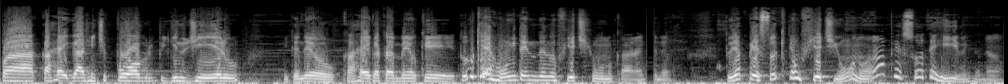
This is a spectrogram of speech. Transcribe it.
pra carregar gente pobre pedindo dinheiro. Entendeu? Carrega também o que. Tudo que é ruim tem dentro do Fiat Uno, cara, entendeu? Tu a pessoa que tem um Fiat Uno é uma pessoa terrível, entendeu?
